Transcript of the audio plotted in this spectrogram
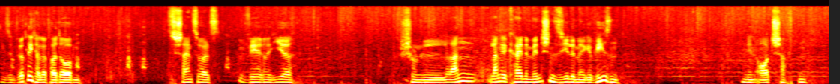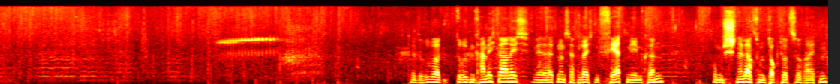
Die sind wirklich alle verdorben. Es scheint so, als wäre hier schon lang, lange keine Menschenseele mehr gewesen. In den Ortschaften. Da drüber, drüben kann ich gar nicht. Wir hätten uns ja vielleicht ein Pferd nehmen können, um schneller zum Doktor zu reiten.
